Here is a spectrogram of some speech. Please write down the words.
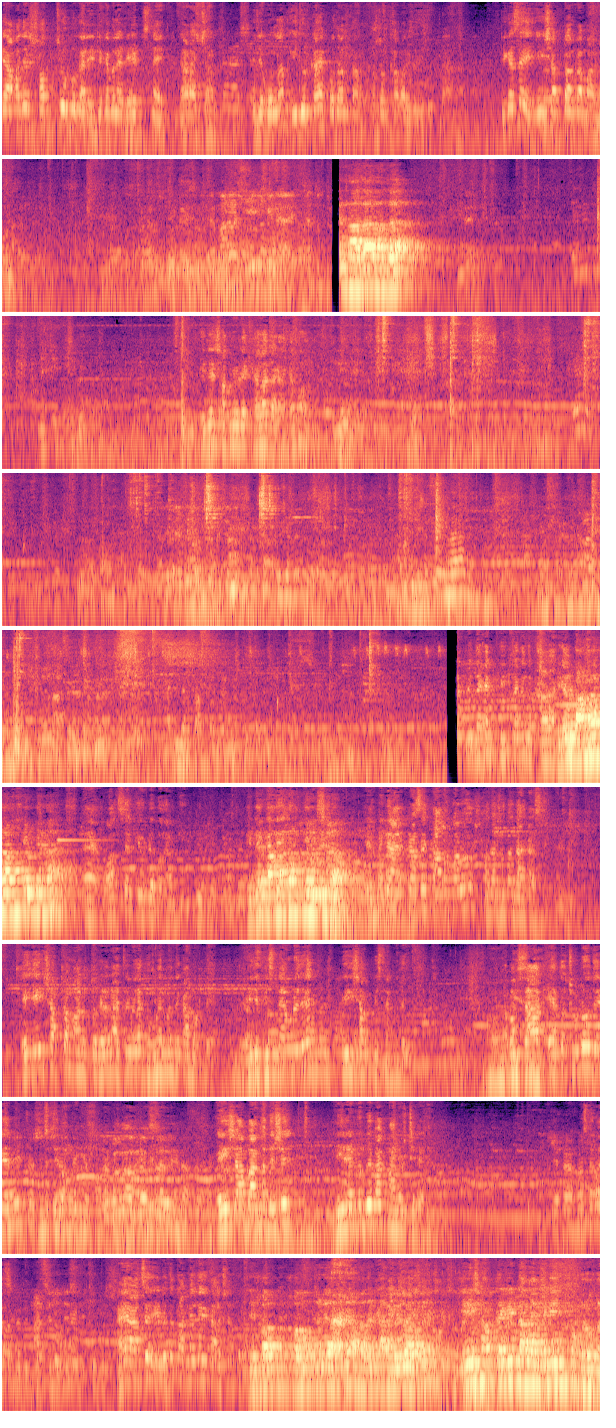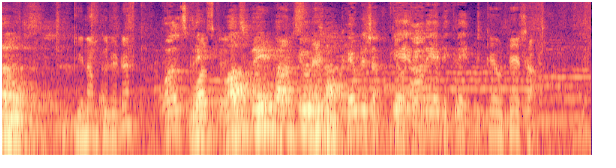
আমাদের সবচেয়ে উপকারী এটাকে বলে রেড স্নেক গাড়ার সাপ। এই যে বললাম ইঁদুর খায় প্রধান তার ফসল খাবার এটা ইঁদুর ঠিক আছে? এই সাপটা আমরা মারবো না। নাদা নাদা এদের এটা খেলা জায়গা কেমন? দেখেন পিঠটা কিন্তু খাড়া। এটার বাংলা নাম কেউটে না? হ্যাঁ ওয়ালসের কেউটে বলে আর বাংলা নাম কেউটে সাপ এর মধ্যে আরেকটা কালো কালো সাদা সাদা দাগ আছে। এই এই সাপটা মারাত্মক এটা রাত্রিবেলা ঘুমের মধ্যে কামড় দেয়। এই যে বিছনায় উঠে যায় এই সাপ বিছনার মধ্যে উঠে এবং দাঁত এত ছোট যে। এই সাপ বাংলাদেশে নিরানব্বই ভাগ মানুষ ছিল না হ্যাঁ আছে এটা তো টাঙ্গাইল থেকে কালেকশন করে সব সব অঞ্চলে আছে আমাদের টাঙ্গাইলেও আছে এই সাপটাকে টাঙ্গাইল থেকে সংগ্রহ করা হয়েছে কি নাম কইল এটা ওয়ালস Walls গ্রেট বা কেউটে সাপ কে আর এ ডি গ্রেট কেউটে সাপ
